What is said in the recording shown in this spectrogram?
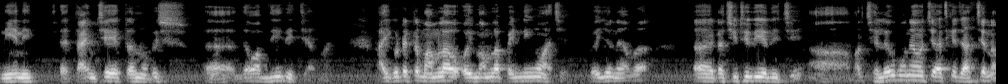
নিয়ে নি, টাইম চেয়ে একটা নোটিশ জবাব দিয়ে দিচ্ছে আমার। হাইকোর্টে একটা মামলা, ওই মামলা পেন্ডিংও আছে। ওই জন্য আমরা একটা চিঠি দিয়ে দিচ্ছি। আমার ছেলেও মনে হচ্ছে আজকে যাচ্ছে না।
